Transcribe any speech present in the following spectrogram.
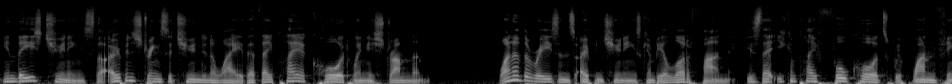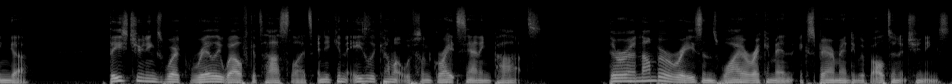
In these tunings, the open strings are tuned in a way that they play a chord when you strum them. One of the reasons open tunings can be a lot of fun is that you can play full chords with one finger. These tunings work really well with guitar slides and you can easily come up with some great sounding parts. There are a number of reasons why I recommend experimenting with alternate tunings,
